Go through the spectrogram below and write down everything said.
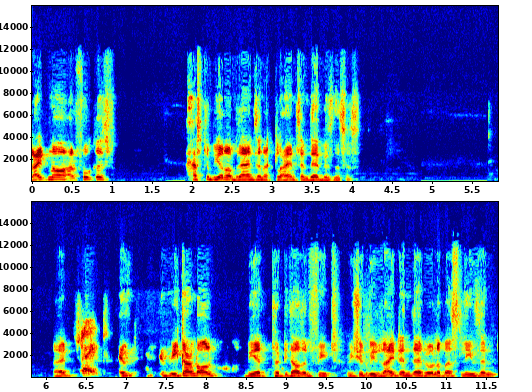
right now, our focus has to be on our brands and our clients and their businesses. Right? Right. If, if we can't all be at 30,000 feet, we should be right in there, roll up our sleeves and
